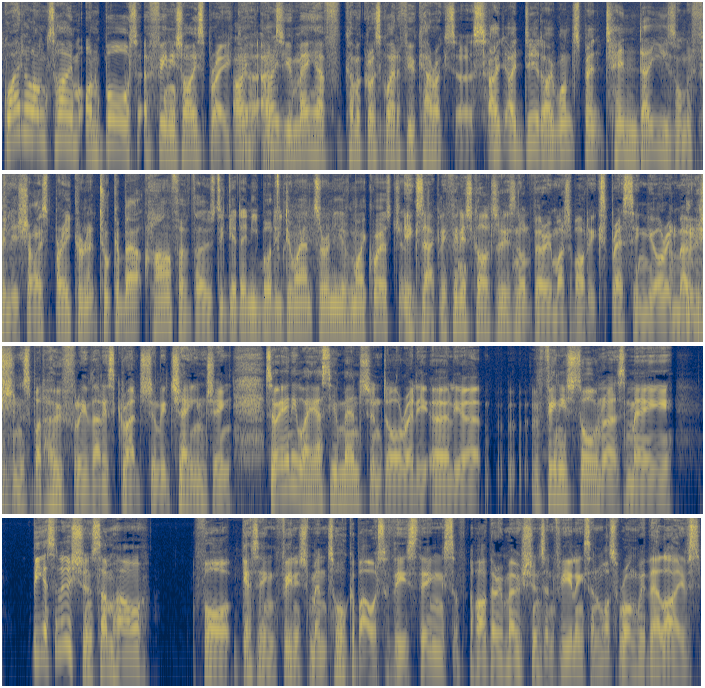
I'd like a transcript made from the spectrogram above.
quite a long time on board a Finnish icebreaker, I, and I, you may have come across quite a few characters. I, I, did. I once spent ten days on a Finnish icebreaker, and it took about half of those to get anybody to answer any of my questions. Exactly. Finnish culture is not very much about expressing your emotions, but hopefully that is gradually changing. So anyway, as you mentioned already earlier, Finnish saunas may be a solution somehow for getting Finnish men talk about these things, about their emotions and feelings and what's wrong with their lives.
